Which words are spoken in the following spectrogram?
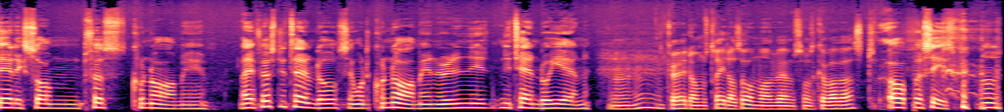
det är liksom först Konami. Nej, först Nintendo, sen var det Konami, nu är det Ni- Nintendo igen. Mhm. Okej, de stridas om vem som ska vara värst. Ja, precis. De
